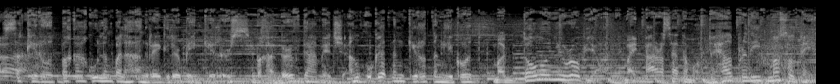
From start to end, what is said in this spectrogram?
Sa kirot, baka kulang pala ang regular painkillers. Baka nerve damage ang ugat ng kirot ng likod. Magdolo Neurobion. May paracetamol to help relieve muscle pain.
